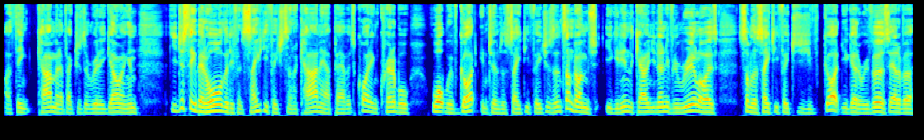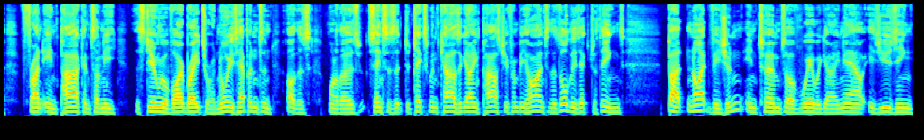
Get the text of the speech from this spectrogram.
I think car manufacturers are really going. And you just think about all the different safety features on a car now, Pav. It's quite incredible what we've got in terms of safety features. And sometimes you get in the car and you don't even realise some of the safety features you've got. You go to reverse out of a front end park and suddenly the steering wheel vibrates or a noise happens and oh there's one of those sensors that detects when cars are going past you from behind so there's all these extra things but night vision in terms of where we're going now is using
